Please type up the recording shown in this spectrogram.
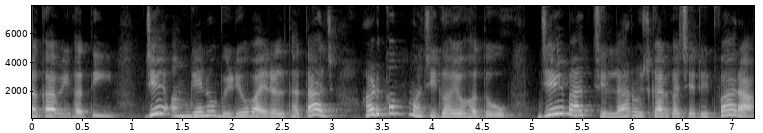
લગાવી હતી, જે અંગેનો વીડિયો વાયરલ થતાં જ હડકંપ મચી ગયો હતો. જે બાદ જિલ્લા રોજગાર કચેરી દ્વારા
